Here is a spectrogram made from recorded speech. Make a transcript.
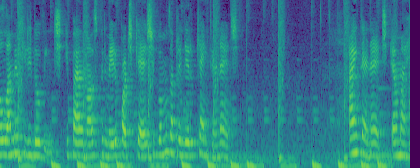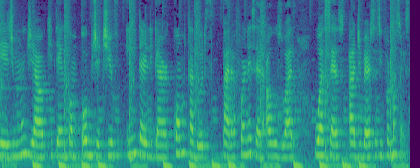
Olá, meu querido ouvinte, e para o nosso primeiro podcast, vamos aprender o que é a internet? A internet é uma rede mundial que tem como objetivo interligar computadores para fornecer ao usuário o acesso a diversas informações.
